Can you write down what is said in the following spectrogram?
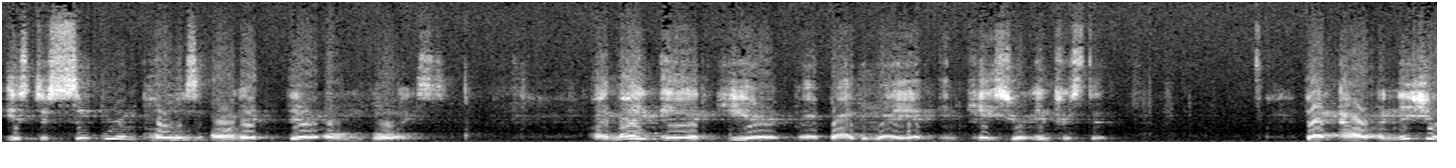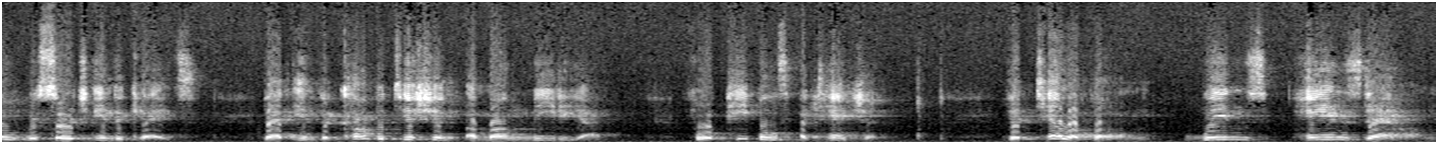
is to superimpose on it their own voice. I might add here, uh, by the way, and in case you're interested, that our initial research indicates that in the competition among media for people's attention, the telephone wins hands down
